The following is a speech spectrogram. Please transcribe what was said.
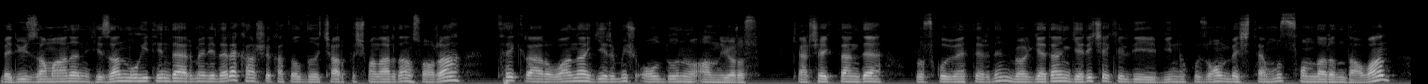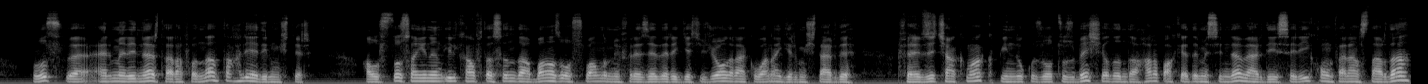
Bediüzzaman'ın Hizan muhitinde Ermenilere karşı katıldığı çarpışmalardan sonra tekrar Van'a girmiş olduğunu anlıyoruz. Gerçekten de Rus kuvvetlerinin bölgeden geri çekildiği 1915 Temmuz sonlarında Van, Rus ve Ermeniler tarafından tahliye edilmiştir. Ağustos ayının ilk haftasında bazı Osmanlı müfrezeleri geçici olarak Van'a girmişlerdi. Fevzi Çakmak 1935 yılında Harp Akademisi'nde verdiği seri konferanslarda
